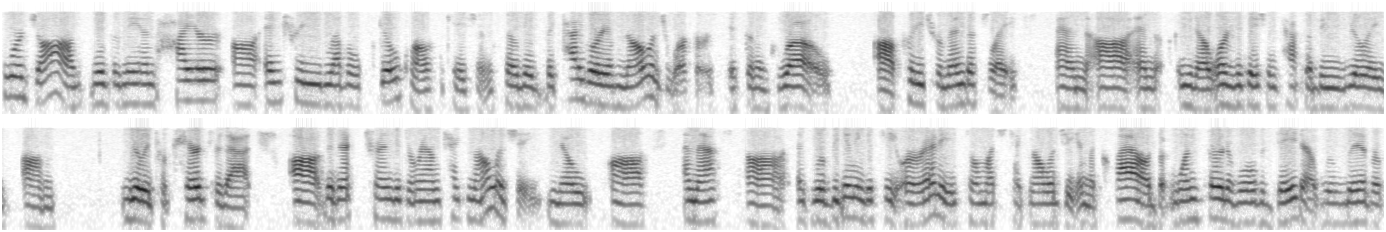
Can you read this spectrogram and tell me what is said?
four jobs will demand higher uh, entry level skill qualifications. So the the category of knowledge workers is going to grow uh, pretty tremendously, and uh, and you know organizations have to be really um, really prepared for that. Uh, the next trend is around technology, you know, uh, and that's uh, as we're beginning to see already so much technology in the cloud, but one third of all the data will live or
